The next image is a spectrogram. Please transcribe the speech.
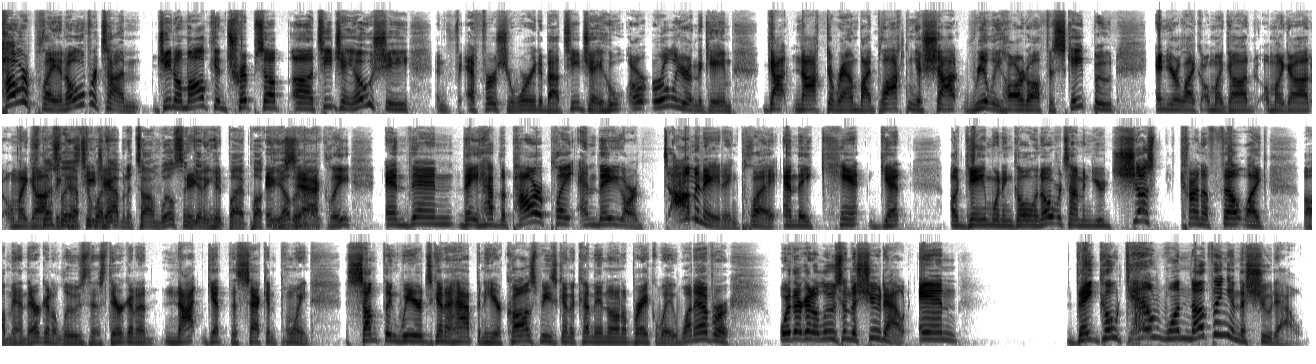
power play in overtime. Geno Malkin trips up uh, TJ Oshie, and f- at first you're worried about TJ, who er- earlier in the game got knocked around by blocking a shot really hard off his skate boot, and you're like, oh my god, oh my god, oh my god, Especially because after TJ what happened to Tom Wilson getting hit by a puck the other night. Exactly. And then they have the power play and they are dominating play and they can't get a game winning goal in overtime. And you're just kind of felt like, oh man, they're going to lose this. They're going to not get the second point. Something weird's going to happen here. Crosby's going to come in on a breakaway, whatever. Or they're going to lose in the shootout. And they go down one nothing in the shootout.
